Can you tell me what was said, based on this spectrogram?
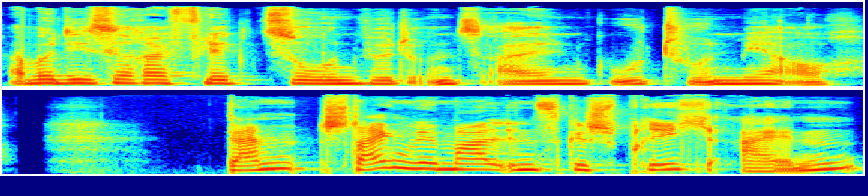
aber diese Reflexion würde uns allen gut tun, mir auch. Dann steigen wir mal ins Gespräch ein.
